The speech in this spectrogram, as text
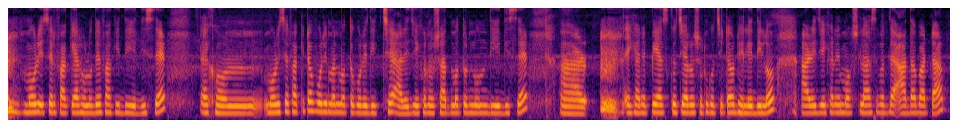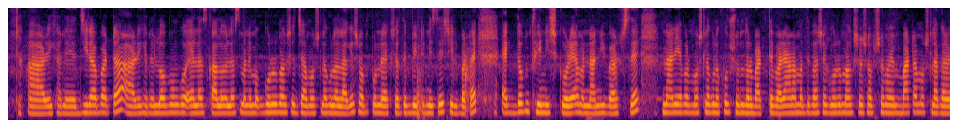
মরিচের ফাঁকি আর হলুদের ফাঁকি দিয়ে দিছে। এখন মরিচের ফাঁকিটাও পরিমাণ মতো করে দিচ্ছে, আর এই যে এখানে স্বাদ মতো নুন দিয়ে দিছে, আর এখানে পেঁয়াজ কুচি আর রসুন কুচিটাও ঢেলে দিল, আর এই যে এখানে মশলা আছে বলতে আদা বাটা, আর এখানে জিরা বাটা, আর এখানে লবঙ্গ, এলাচ, কালো এলাচ মানে গরুর মাংসের যা মশলাগুলো লাগে সম্পূর্ণ একসাথে বেটে নিছে শিলপাটায়, একদম ফিনিশ করে আমার নানি বাড়ছে। নানি আবার মশলাগুলো খুব সুন্দর বাটতে পারে, আর আমাদের বাসায় গরুর মাংস সবসময় বাটা মশলা করে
